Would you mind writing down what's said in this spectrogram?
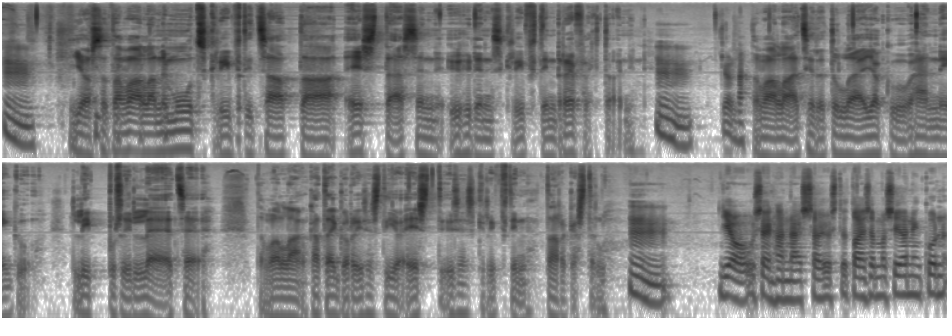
mm. jossa tavallaan ne muut skriptit saattaa estää sen yhden skriptin reflektoinnin. Mm, kyllä. Tavallaan, että sieltä tulee joku vähän niin kuin lippu silleen, että se tavallaan kategorisesti jo estyy sen skriptin tarkastelu. Mm. Joo, useinhan näissä on just jotain semmoisia niin kuin,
